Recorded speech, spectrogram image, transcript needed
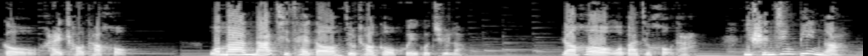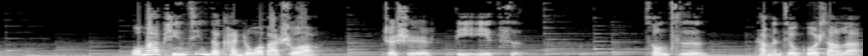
狗还朝她吼，我妈拿起菜刀就朝狗挥过去了，然后我爸就吼他：“你神经病啊！”我妈平静的看着我爸说。这是第一次，从此他们就过上了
